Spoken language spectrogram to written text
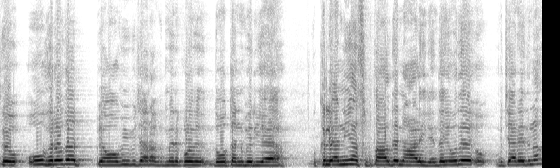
ਤੇ ਉਹ ਫਿਰ ਉਹਦਾ ਪਿਓ ਵੀ ਵਿਚਾਰਾ ਮੇਰੇ ਕੋਲ ਦੋ ਤਿੰਨ ਵਾਰੀ ਆਇਆ। ਉਹ ਕਲਿਆਣੀ ਹਸਪਤਾਲ ਦੇ ਨਾਲ ਹੀ ਰਹਿੰਦਾ ਸੀ। ਉਹਦੇ ਉਹ ਵਿਚਾਰੇ ਦੇ ਨਾ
